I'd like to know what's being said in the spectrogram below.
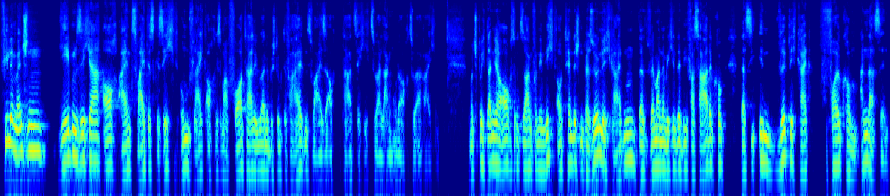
viele Menschen geben sich ja auch ein zweites Gesicht, um vielleicht auch ich sag mal, Vorteile über eine bestimmte Verhaltensweise auch tatsächlich zu erlangen oder auch zu erreichen. Man spricht dann ja auch sozusagen von den nicht authentischen Persönlichkeiten, dass, wenn man nämlich hinter die Fassade guckt, dass sie in Wirklichkeit vollkommen anders sind.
